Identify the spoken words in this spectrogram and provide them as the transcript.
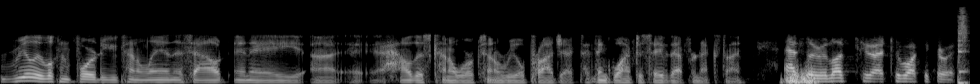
really looking forward to you kind of laying this out in a uh, how this kind of works on a real project. I think we'll have to save that for next time. Absolutely, we'd love to uh, to walk you through it.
